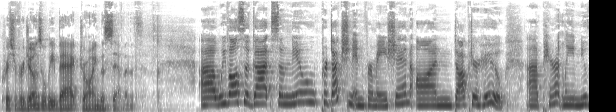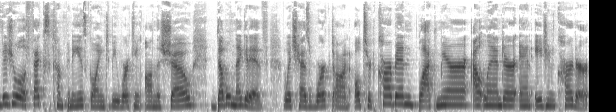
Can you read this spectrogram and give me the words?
Christopher Jones will be back drawing the seventh. Uh, we've also got some new production information on Doctor Who. Uh, apparently, new visual effects company is going to be working on the show, Double Negative, which has worked on Altered Carbon, Black Mirror, Outlander, and Agent Carter.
